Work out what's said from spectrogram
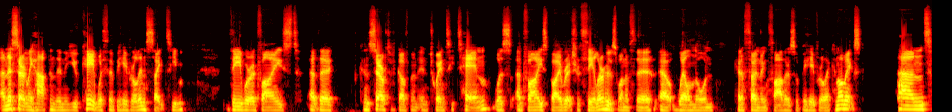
And this certainly happened in the UK with the Behavioural Insight team. They were advised at the Conservative government in 2010 was advised by Richard Thaler, who's one of the uh, well-known kind of founding fathers of behavioral economics, and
